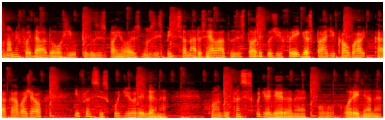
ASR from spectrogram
O nome foi dado ao rio pelos espanhóis nos expedicionários relatos históricos de Frei Gaspar de Carvajal e Francisco de Orellana. Quando Francisco de Orellana, Orellana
